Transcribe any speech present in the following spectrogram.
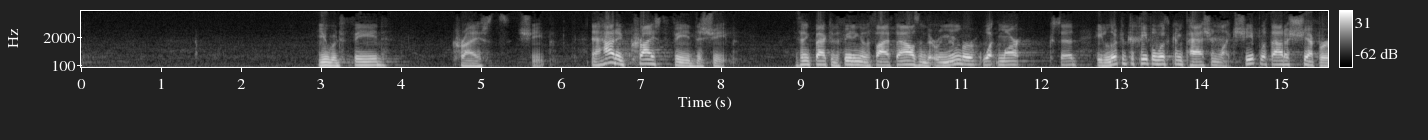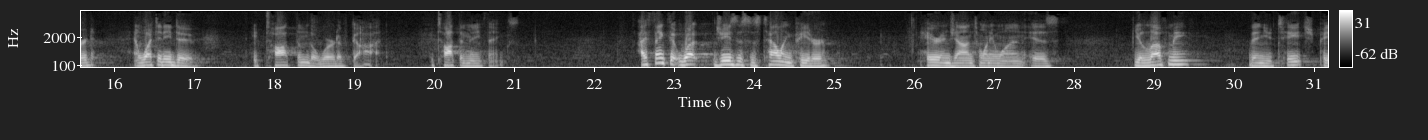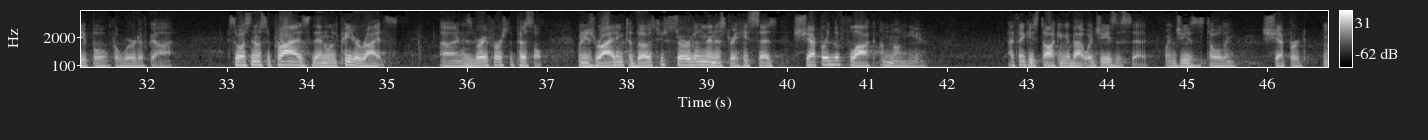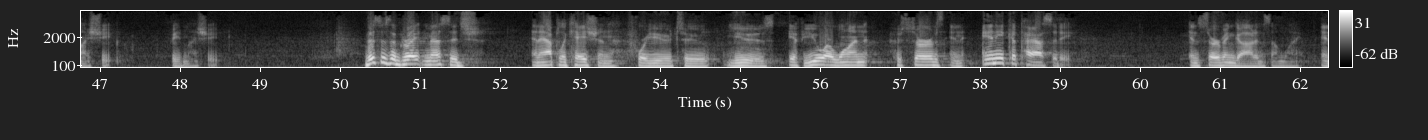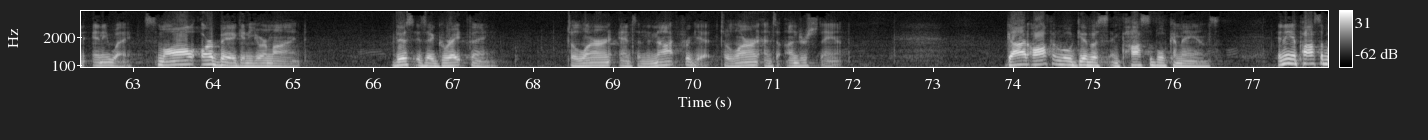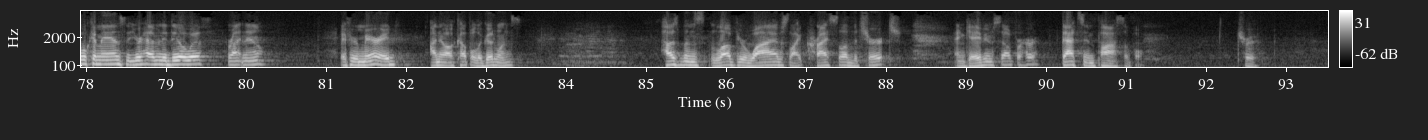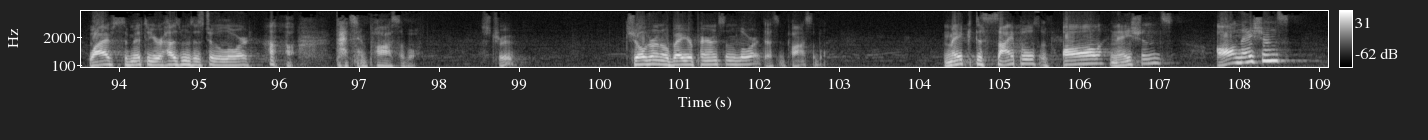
you would feed Christ's sheep. Now, how did Christ feed the sheep? You think back to the feeding of the 5,000, but remember what Mark said? He looked at the people with compassion like sheep without a shepherd. And what did he do? He taught them the Word of God. He taught them many things. I think that what Jesus is telling Peter here in John 21 is you love me, then you teach people the Word of God. So it's no surprise then when Peter writes uh, in his very first epistle, when he's writing to those who serve in ministry, he says, Shepherd the flock among you. I think he's talking about what Jesus said when Jesus told him, Shepherd my sheep, feed my sheep. This is a great message and application for you to use if you are one who serves in any capacity in serving God in some way, in any way, small or big in your mind. This is a great thing to learn and to not forget, to learn and to understand. God often will give us impossible commands. Any impossible commands that you're having to deal with right now? If you're married, I know a couple of good ones. Husbands, love your wives like Christ loved the church and gave himself for her. That's impossible. True. Wives, submit to your husbands as to the Lord. That's impossible. It's true. Children, obey your parents in the Lord. That's impossible. Make disciples of all nations. All nations?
